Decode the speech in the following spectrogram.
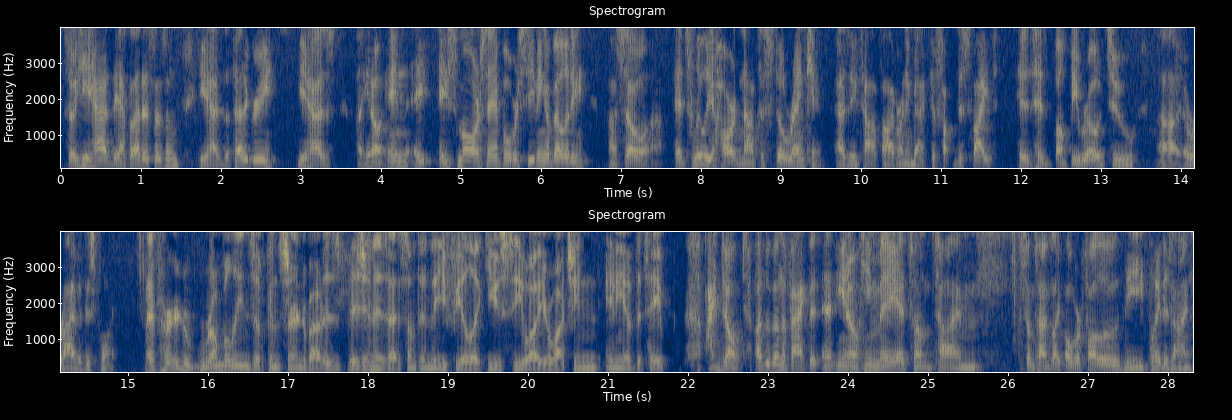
so he has the athleticism, he has the pedigree, he has you know, in a, a smaller sample, receiving ability. Uh, so uh, it's really hard not to still rank him as a top five running back, despite his his bumpy road to uh, arrive at this point. I've heard rumblings of concern about his vision. Is that something that you feel like you see while you're watching any of the tape? I don't, other than the fact that uh, you know he may at some time sometimes like overfollow the play design,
